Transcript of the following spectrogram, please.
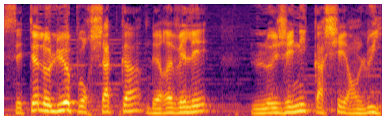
c'était le lieu pour chacun de révéler le génie caché en lui.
